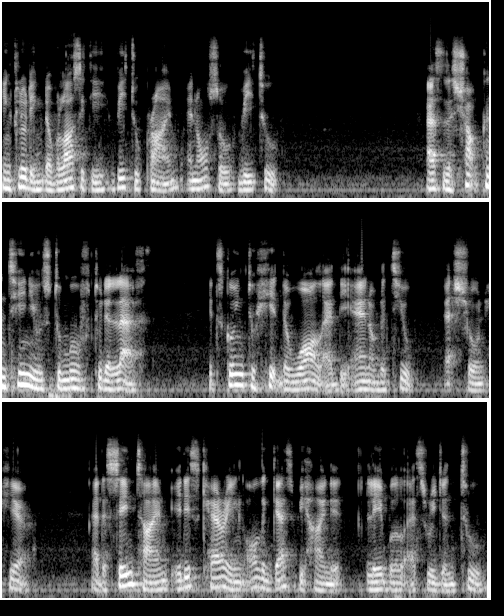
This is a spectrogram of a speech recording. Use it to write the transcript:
including the velocity v2 prime and also v2. As the shock continues to move to the left, it's going to hit the wall at the end of the tube, as shown here. At the same time, it is carrying all the gas behind it, labeled as region 2,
